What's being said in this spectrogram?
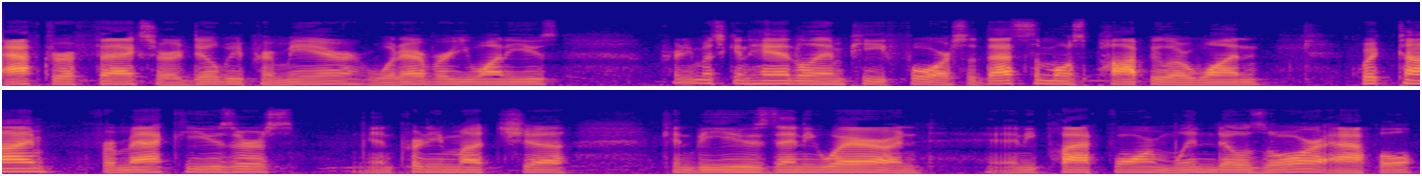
After Effects or Adobe Premiere, whatever you want to use, pretty much can handle MP4. So that's the most popular one. QuickTime for Mac users and pretty much uh, can be used anywhere on any platform, Windows or Apple.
